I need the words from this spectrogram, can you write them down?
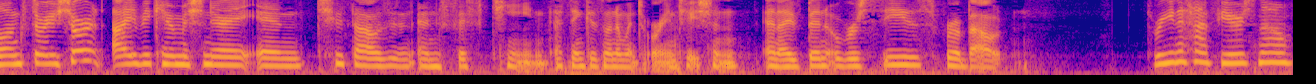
long story short, I became a missionary in 2015, I think is when I went to orientation. And I've been overseas for about three and a half years now.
